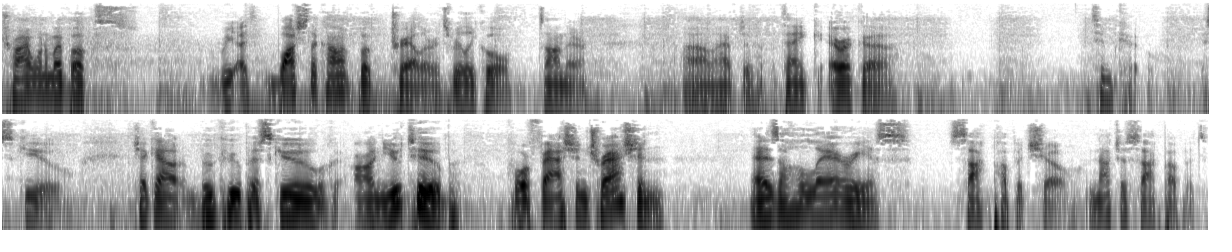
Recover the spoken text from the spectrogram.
Try one of my books. Re- uh, watch the comic book trailer. It's really cool. It's on there. Um, I have to thank Erica Timko Eskew. Check out Buku Eskew on YouTube for Fashion Trashin'. That is a hilarious sock puppet show. Not just sock puppets,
